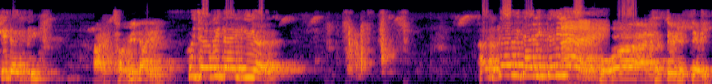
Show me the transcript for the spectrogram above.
કી તારીખથી? આ છવ્વીસ તારીખ. હું જમી તારીખ યાર? સત્યાવીસ તારીખ થઈ છે. ઓહો, આ સત્યાવીસ સત્યાવીસ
